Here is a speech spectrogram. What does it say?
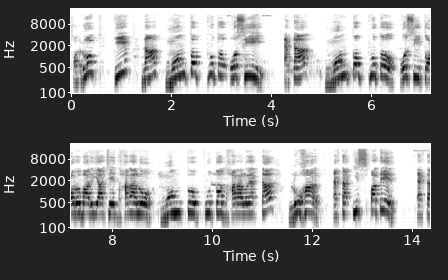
স্বরূপ কি? না, মন্তপ্রুত ওসি। একটা মন্তপ্রুত ওসি তরবারি আছে ধারালো, মন্তপ্রুত ধারালো একটা লোহার, একটা ইস্পাতের একটা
